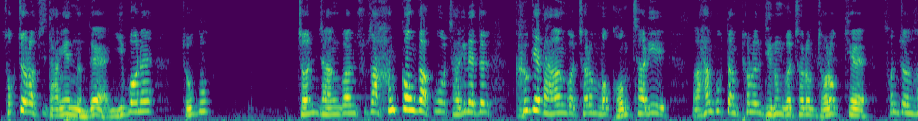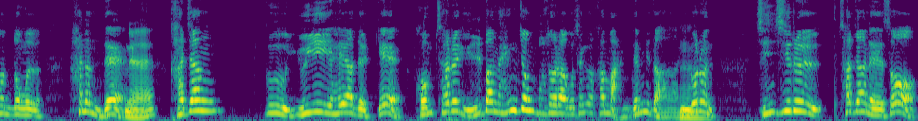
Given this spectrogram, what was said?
속절없이 당했는데, 이번에 조국 전 장관 수사 한 건 갖고 자기네들 크게 당한 것처럼 뭐 검찰이 한국당 편을 드는 것처럼 저렇게 선전선동을 하는데 네. 가장 그 유의해야 될 게 검찰을 일반 행정부서라고 생각하면 안 됩니다. 음. 이거는 진실을 찾아내서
